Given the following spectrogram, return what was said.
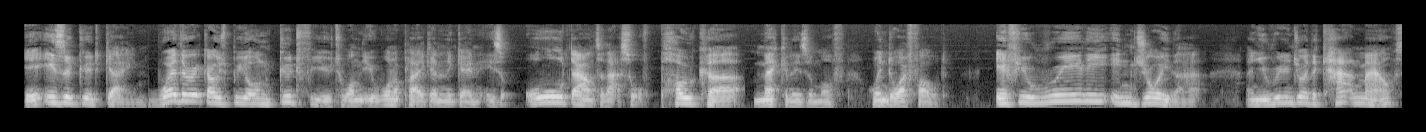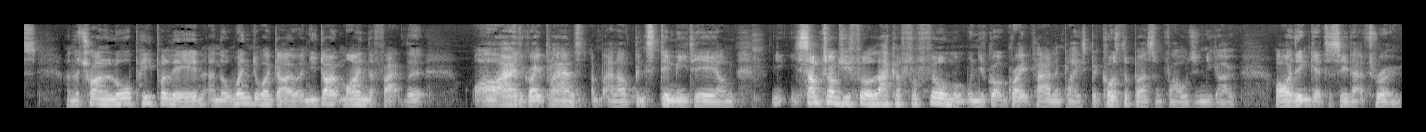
It is a good game. Whether it goes beyond good for you to one that you want to play again and again is all down to that sort of poker mechanism of when do I fold. If you really enjoy that and you really enjoy the cat and mouse and the trying to lure people in and the when do I go and you don't mind the fact that oh, I had a great plan and I've been stymied here. Um, sometimes you feel a lack of fulfillment when you've got a great plan in place because the person folds and you go, oh, I didn't get to see that through.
